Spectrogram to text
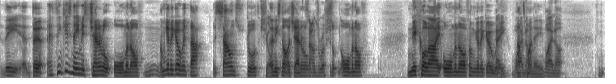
the the I think his name is General Ormanov. I'm gonna go with that. It sounds good. Sure. and he's not a general. Sounds Russian. Some- Ormanov. Nikolai Ormanov. I'm gonna go with. hey, why That's not? my name. Why not?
